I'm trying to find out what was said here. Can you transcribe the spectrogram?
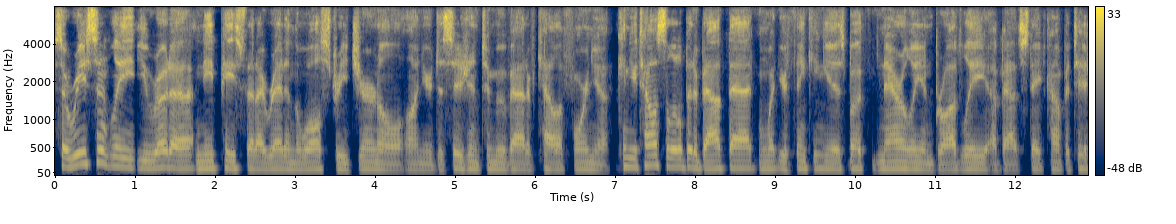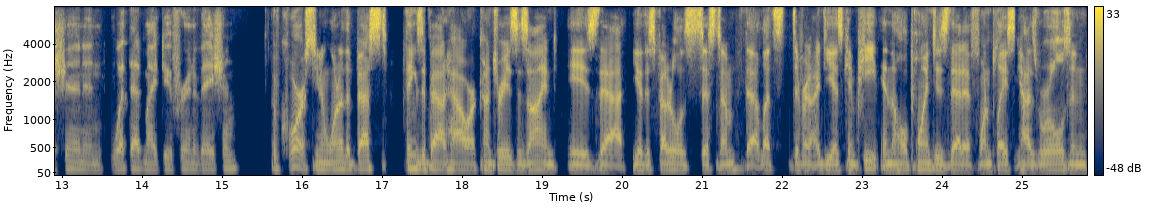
So recently, you wrote a neat piece that I read in the Wall Street Journal on your decision to move out of California. Can you tell us a little bit about that and what your thinking is, both narrowly and broadly, about state competition and what that might do for innovation? Of course, you know, one of the best things about how our country is designed is that you have this federalist system that lets different ideas compete. And the whole point is that if one place has rules and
